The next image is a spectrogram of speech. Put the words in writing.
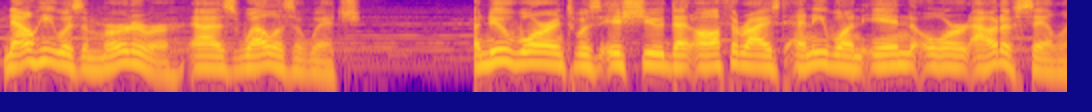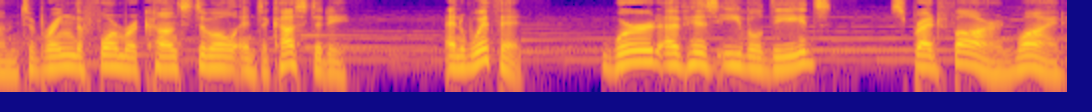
Now he was a murderer as well as a witch. A new warrant was issued that authorized anyone in or out of Salem to bring the former constable into custody. And with it, word of his evil deeds spread far and wide.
